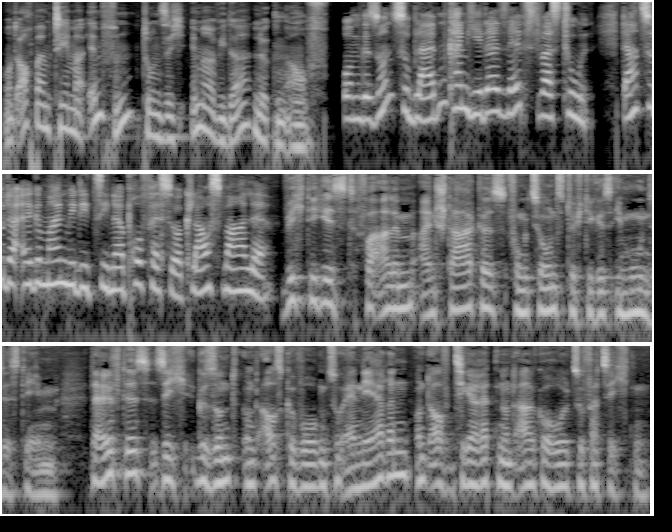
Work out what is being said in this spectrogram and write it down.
und auch beim Thema Impfen tun sich immer wieder Lücken auf. Um gesund zu bleiben, kann jeder selbst was tun. Dazu der Allgemeinmediziner Professor Klaus Wahle. Wichtig ist vor allem ein starkes, funktionstüchtiges Immunsystem. Da hilft es, sich gesund und ausgewogen zu ernähren und auf Zigaretten und Alkohol zu verzichten.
